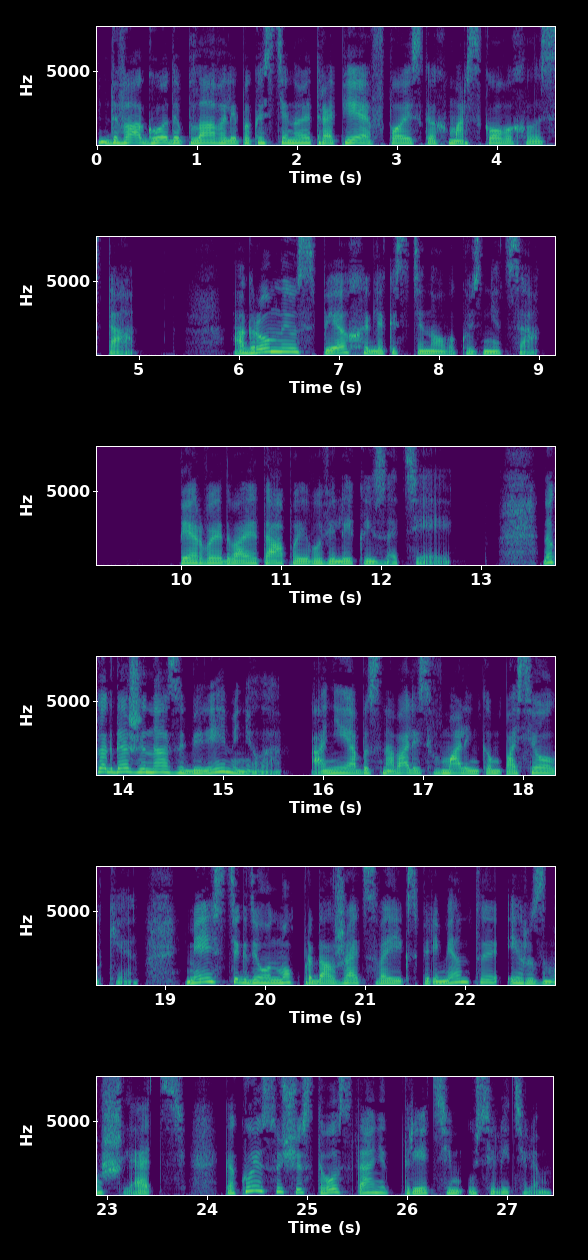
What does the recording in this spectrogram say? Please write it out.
Два года плавали по костяной тропе в поисках морского хлыста. Огромный успех для костяного кузнеца. Первые два этапа его великой затеи. Но когда жена забеременела, они обосновались в маленьком поселке, месте, где он мог продолжать свои эксперименты и размышлять, какое существо станет третьим усилителем.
